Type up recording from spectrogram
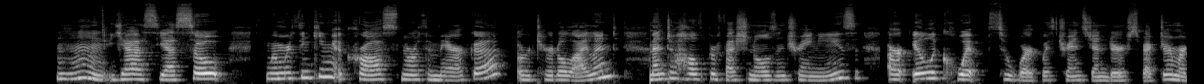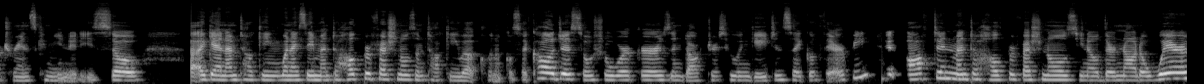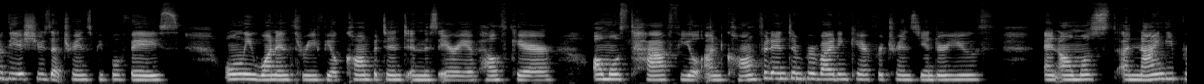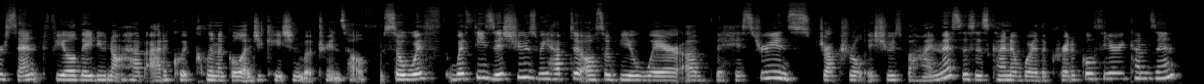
Mm-hmm. Yes, yes. So when we're thinking across North America or Turtle Island, mental health professionals and trainees are ill equipped to work with transgender spectrum or trans communities. So Again, I'm talking, when I say mental health professionals, I'm talking about clinical psychologists, social workers, and doctors who engage in psychotherapy. And often, mental health professionals, you know, they're not aware of the issues that trans people face. Only one in three feel competent in this area of healthcare. Almost half feel unconfident in providing care for transgender youth and almost a 90% feel they do not have adequate clinical education about trans health. So with with these issues, we have to also be aware of the history and structural issues behind this. This is kind of where the critical theory comes in.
